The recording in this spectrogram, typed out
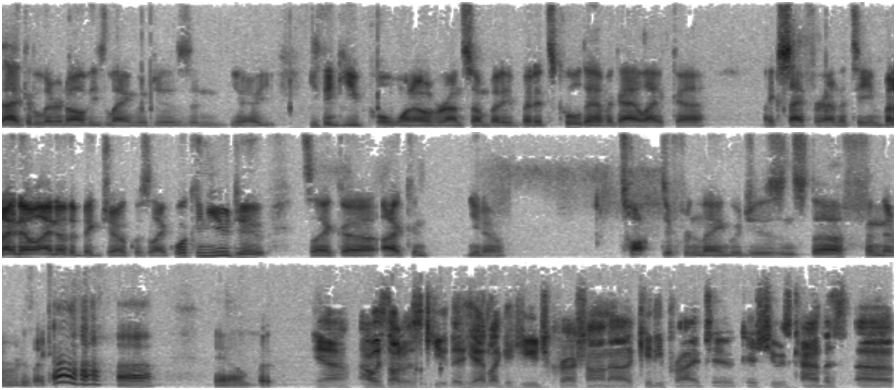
I can learn all these languages, and you know, you, you think you pull one over on somebody, but it's cool to have a guy like uh, like Cypher on the team. But I know I know the big joke was like, "What can you do?" It's like uh, I can, you know, talk different languages and stuff, and everybody's like, "Ah ha ha," you know, but. Yeah, I always thought it was cute that he had like a huge crush on uh, Kitty Pryde too, because she was kind of a uh,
